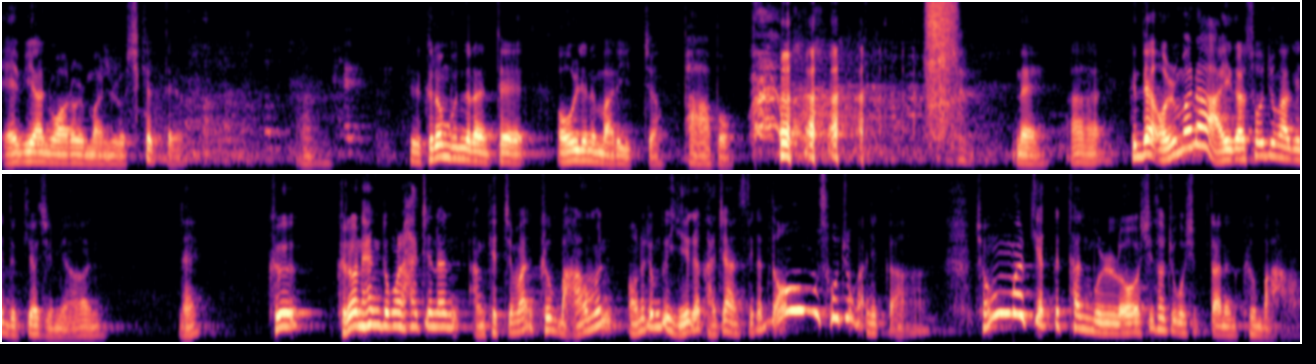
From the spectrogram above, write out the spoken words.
에비안 워럴만으로 시켰대요. 아, 그런 분들한테 어울리는 말이 있죠. 바보. 네. 아, 근데 얼마나 아이가 소중하게 느껴지면 네. 그 그런 행동을 하지는 않겠지만 그 마음은 어느 정도 이해가 가지 않으니까 너무 소중하니까 정말 깨끗한 물로 씻어주고 싶다는 그 마음.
